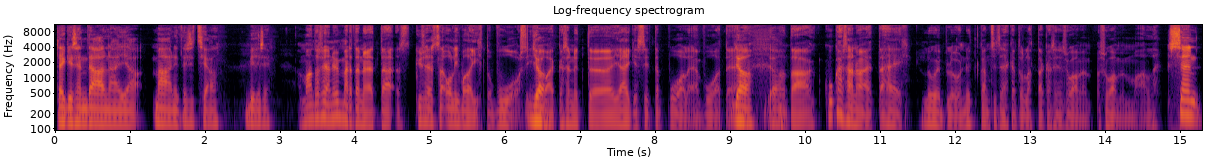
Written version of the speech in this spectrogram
teki sen täällä näin ja mä äänitin sitten siellä biisi. Mä oon tosiaan ymmärtänyt, että kyseessä oli vaihtovuosi, Joo. vaikka se nyt jäikin sitten puoleen vuoteen. Joo, joo. Tota, kuka sanoi, että hei, Louis Blue, nyt kansis ehkä tulla takaisin Suomen, Suomen maalle? Sen,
